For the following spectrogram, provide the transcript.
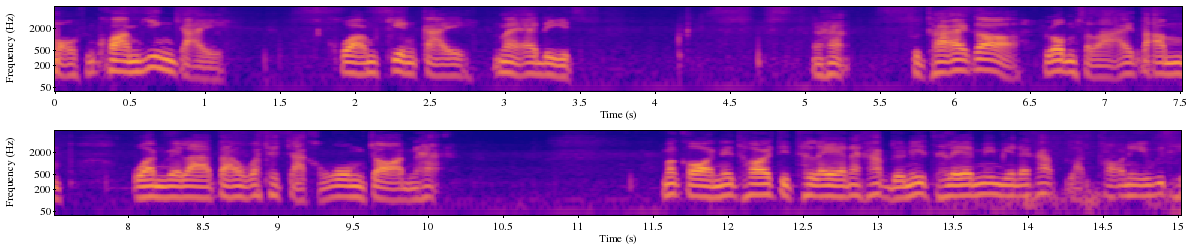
บอกถึงความยิ่งใหญ่ ความเกียงไกรในอดีตนะฮะสุดท้ายก็ล่มสลายตามวันเวลาตามวัฏจักรของวงจรนะฮะเมื่อก่อนในทอยติดทะเลนะครับ เดี๋ยวนี้ทะเลไม่มีนะครับ หลักธรณีวิท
